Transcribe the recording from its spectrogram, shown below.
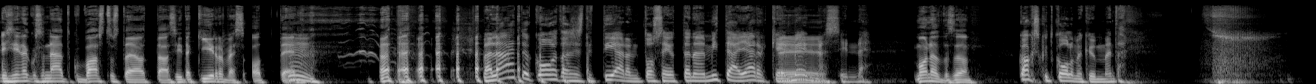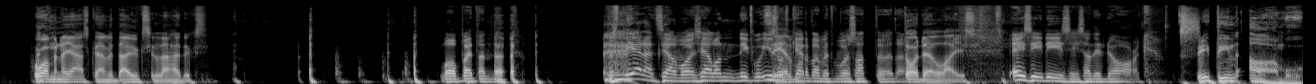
Niin siinä kun sä näet, kun vastustaja ottaa siitä kirvesotteen. Mm. Mä lähtökohtaisesti tiedän, että tuossa ei ole tänään mitään järkeä Ei. mennä sinne. Monelta se on. 20-30. Huomenna Jääskään vetää yksin lähetyksen. Lopetan nyt. Jos tiedät, että siellä, voi, siellä on niinku isot Siellä- kertoimet, voi sattua jotain. Todella iso. ACDC, Satin Dark. Sitin aamu.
